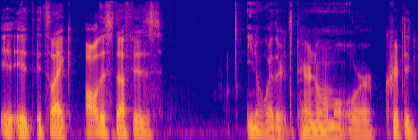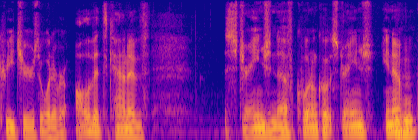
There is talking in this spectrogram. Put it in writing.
it, it, it's like all this stuff is, you know, whether it's paranormal or cryptid creatures or whatever, all of it's kind of strange enough, quote unquote strange, you know. Mm-hmm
